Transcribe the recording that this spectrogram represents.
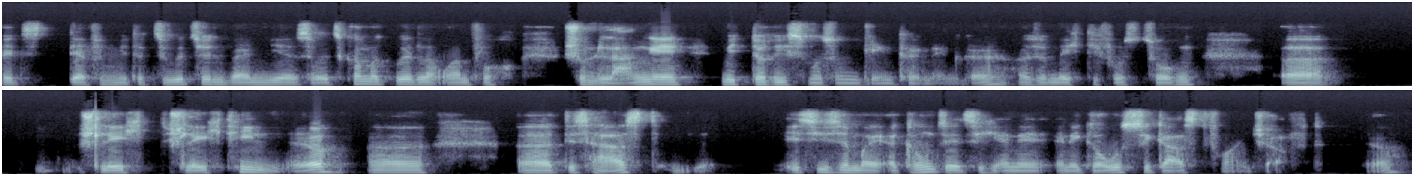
jetzt darf ich mich dazu erzählen, weil wir Salzkammergurtler einfach schon lange mit Tourismus umgehen können. Gell? Also möchte ich fast sagen, äh, schlecht, schlechthin. Ja? Äh, äh, das heißt, es ist einmal grundsätzlich eine, eine große Gastfreundschaft. Ja?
